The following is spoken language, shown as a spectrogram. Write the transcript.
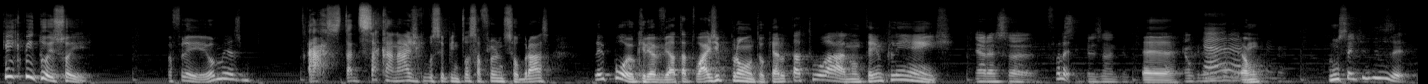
quem que pintou isso aí? Eu falei, eu mesmo. Ah, você tá de sacanagem que você pintou essa flor no seu braço? Eu falei, pô, eu queria ver a tatuagem pronta, eu quero tatuar, não tenho cliente. Era essa. Falei. esse crisântemo. É, É um crisântemo. É um- não sei te dizer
